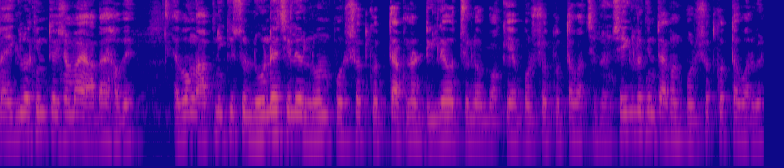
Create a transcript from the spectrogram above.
না, এগুলো কিন্তু এই সময় আদায় হবে। এবং আপনি কিছু লোনে ছিলেন লোন পরিশোধ করতে আপনার ডিলে হচ্ছিল, বকেয়া পরিশোধ করতে পারছিলেন সেইগুলো কিন্তু এখন পরিশোধ করতে পারবেন।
